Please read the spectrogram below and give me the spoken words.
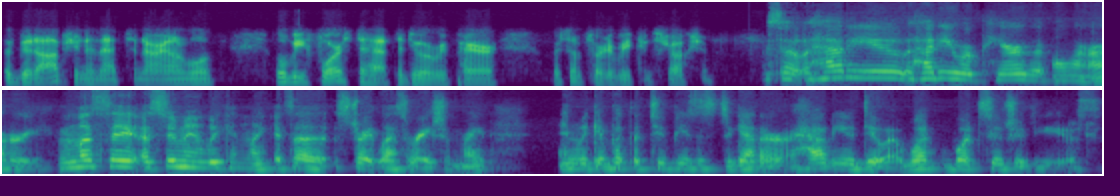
a good option in that scenario. And we'll we'll be forced to have to do a repair or some sort of reconstruction. So how do you how do you repair the ulnar artery? I mean, let's say assuming we can like it's a straight laceration, right? And we can put the two pieces together. How do you do it? What what suture do you use?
